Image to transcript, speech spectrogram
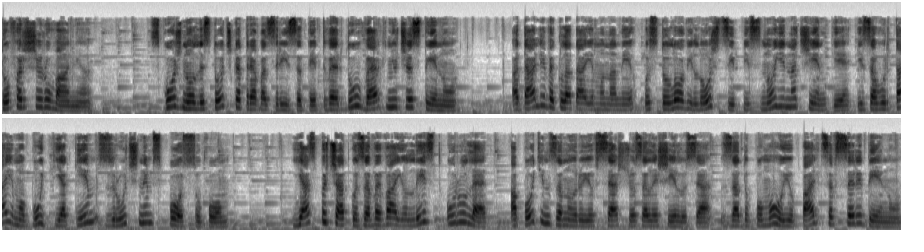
до фарширування. З кожного листочка треба зрізати тверду верхню частину, а далі викладаємо на них по столовій ложці пісної начинки і загортаємо будь-яким зручним способом. Я спочатку завиваю лист у рулет а потім занурюю все, що залишилося, за допомогою пальця всередину.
